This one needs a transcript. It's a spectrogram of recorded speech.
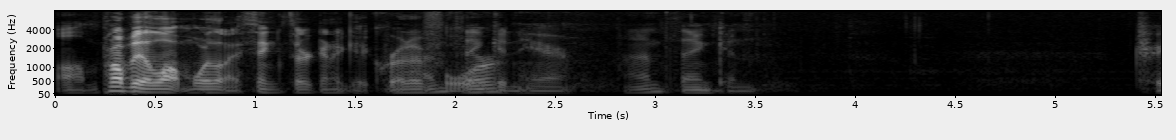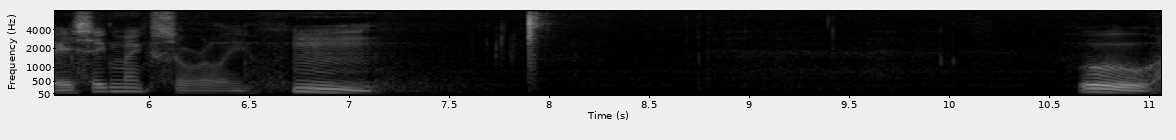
Um, probably a lot more than I think they're going to get credit I'm for. thinking here. I'm thinking. Tracy McSorley. Hmm. Ooh.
